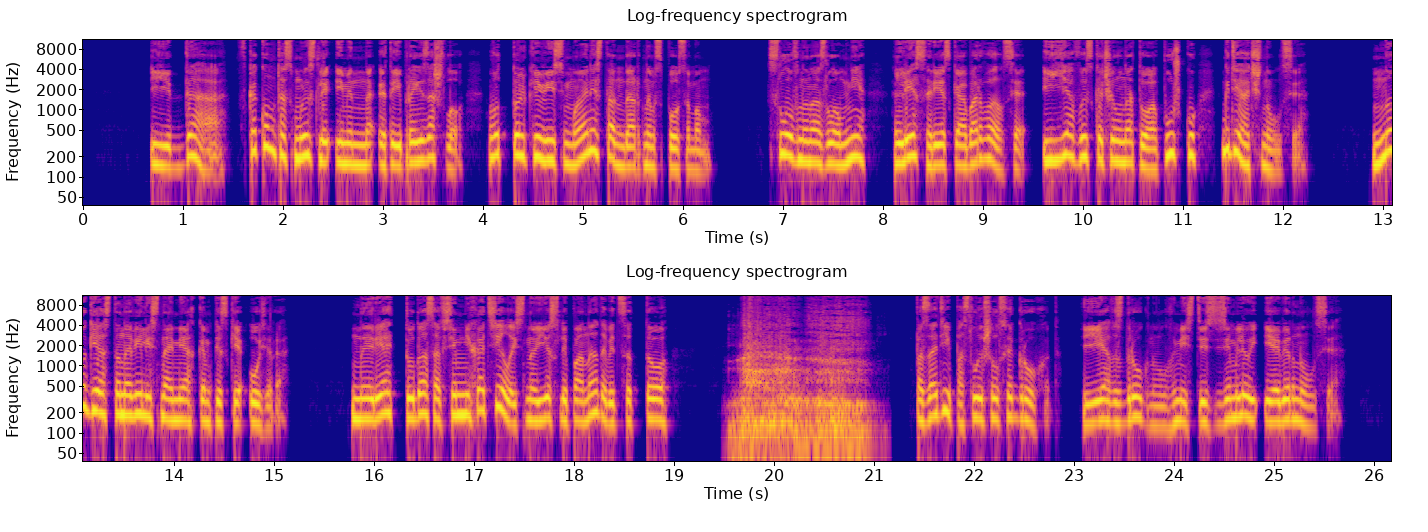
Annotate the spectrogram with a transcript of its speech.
И да, в каком-то смысле именно это и произошло, вот только весьма нестандартным способом. Словно назло мне, лес резко оборвался, и я выскочил на ту опушку, где очнулся. Ноги остановились на мягком песке озера. Нырять туда совсем не хотелось, но если понадобится, то... Позади послышался грохот. Я вздрогнул вместе с землей и обернулся.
